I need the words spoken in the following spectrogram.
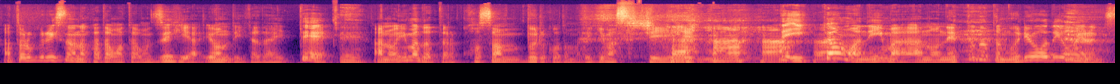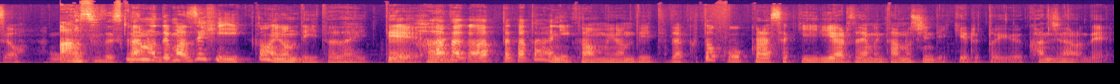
アトロクリスナーの方々もぜひ読んでいただいて、ええ。あの今だったら子さんぶることもできますし で1巻はね今あのネットだと無料で読めるんですよ。あそうですか。なので、まあ、ぜひ1巻を読んでいただいて、はい。肌があった方は2巻も読んでいただくとここから先リアルタイムに楽しんでいけるという感じなので、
